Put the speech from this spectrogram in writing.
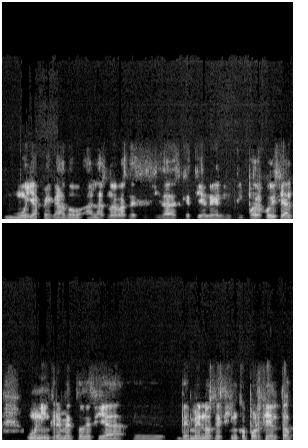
muy apegado a las nuevas necesidades que tiene el, Poder Judicial, un incremento, decía, eh, de menos de 5%.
